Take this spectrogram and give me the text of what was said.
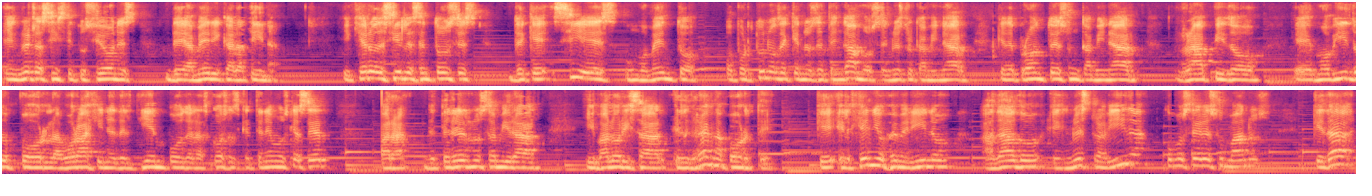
en nuestras instituciones de América Latina. Y quiero decirles entonces de que sí es un momento oportuno de que nos detengamos en nuestro caminar, que de pronto es un caminar rápido, eh, movido por la vorágine del tiempo, de las cosas que tenemos que hacer, para detenernos a mirar y valorizar el gran aporte que el genio femenino ha dado en nuestra vida como seres humanos, que da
